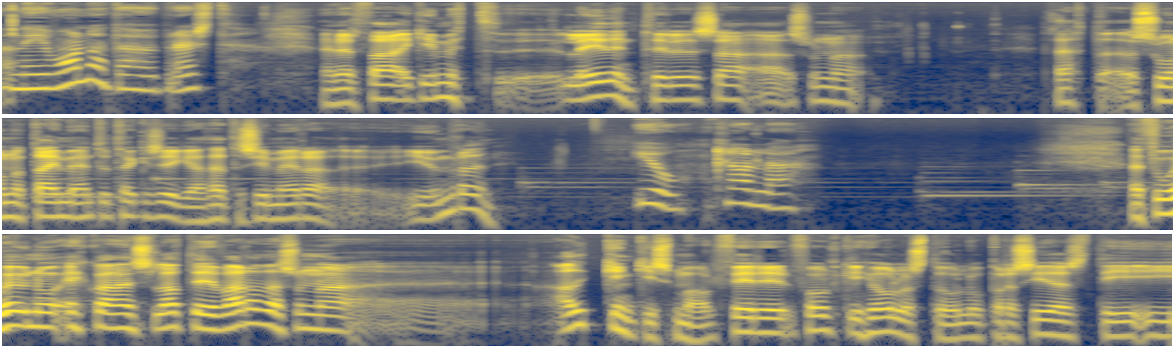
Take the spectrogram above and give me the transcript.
Þannig ég vona að þetta hafi breyst. En er það ekki mitt leiðin til þess að svona, þetta, svona dæmi endur takkir sig ekki, að þetta sé meira í umræðinu? Jú, klárlega. En þú hefur nú eitthvað aðeins látið þið varða svona eh, aðgengismál fyrir fólki hjólastól og bara síðast í, í,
